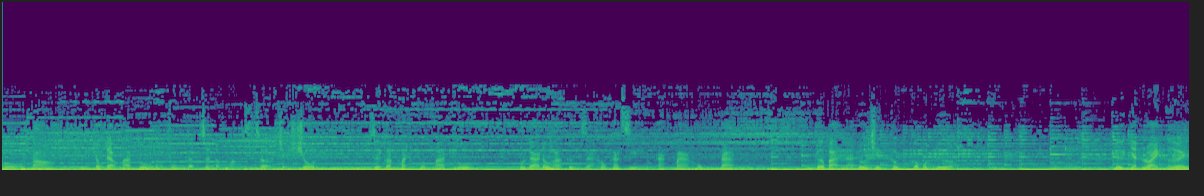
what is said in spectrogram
hô to. Đông đảo ma thú ở phụ cận sân động hoảng sợ chạy trốn. Dưới con mắt của ma thú, một gã đấu hoàng cường giả không khác gì một ác ma hung tàn. Cơ bản là đối chiến không có một đường. Lữ nhân loài người,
